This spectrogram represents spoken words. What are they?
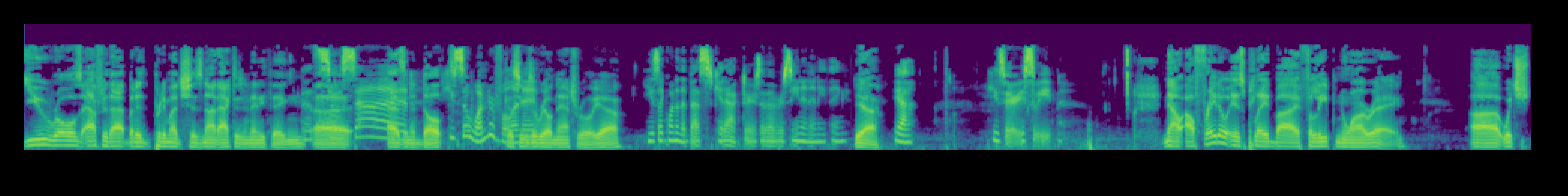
few roles after that, but it pretty much has not acted in anything, That's uh, so sad. as an adult. He's so wonderful Because in he was it. a real natural. Yeah. He's like one of the best kid actors I've ever seen in anything. Yeah. Yeah. He's very sweet. Now, Alfredo is played by Philippe Noiret, uh, which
